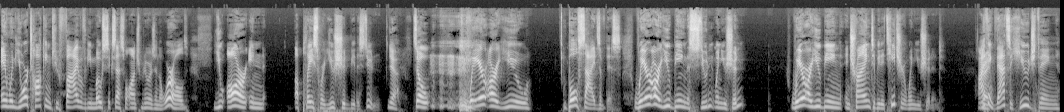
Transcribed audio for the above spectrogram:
And when you're talking to five of the most successful entrepreneurs in the world, you are in a place where you should be the student. Yeah. So, where are you, both sides of this? Where are you being the student when you shouldn't? Where are you being and trying to be the teacher when you shouldn't? I Right. think that's a huge thing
